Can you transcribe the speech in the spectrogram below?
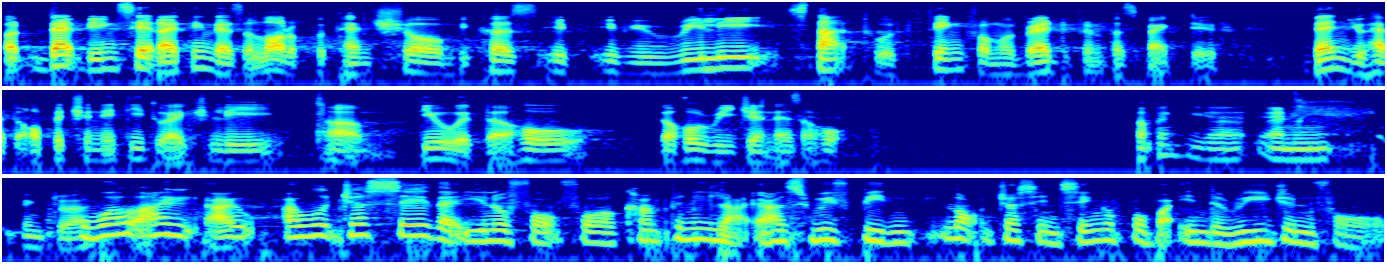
But that being said, I think there's a lot of potential because if, if you really start to think from a very different perspective, then you have the opportunity to actually um, deal with the whole, the whole region as a whole. Something, yeah, anything to add? Well, I, I, I would just say that, you know, for, for a company like us, we've been not just in Singapore, but in the region for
